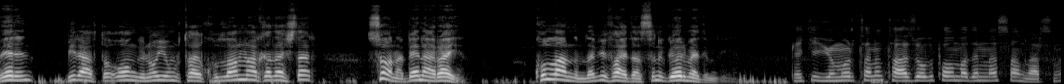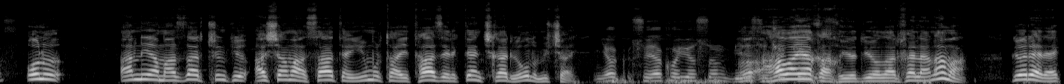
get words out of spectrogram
Verin bir hafta 10 gün o yumurtayı kullanın arkadaşlar. Sonra beni arayın. Kullandım da bir faydasını görmedim diye. Peki yumurtanın taze olup olmadığını nasıl anlarsınız? Onu anlayamazlar çünkü aşama zaten yumurtayı tazelikten çıkarıyor oğlum 3 ay. Yok suya koyuyorsun, O havaya çekiyor. kalkıyor diyorlar falan ama görerek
